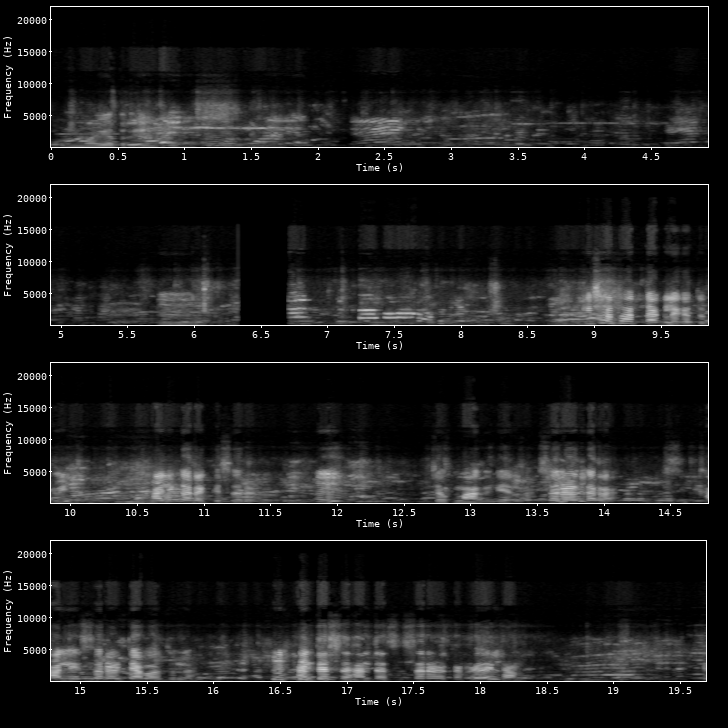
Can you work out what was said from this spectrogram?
करून नाही येत रे. खिशात हात टाकलाय का तुम्ही? खाली करा की सरळ. चौक माग गेला सरळ करा. खाली सरळ त्या बाजूला. आणि तसं आणि तसं सरळ करा. हे थांब. ते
